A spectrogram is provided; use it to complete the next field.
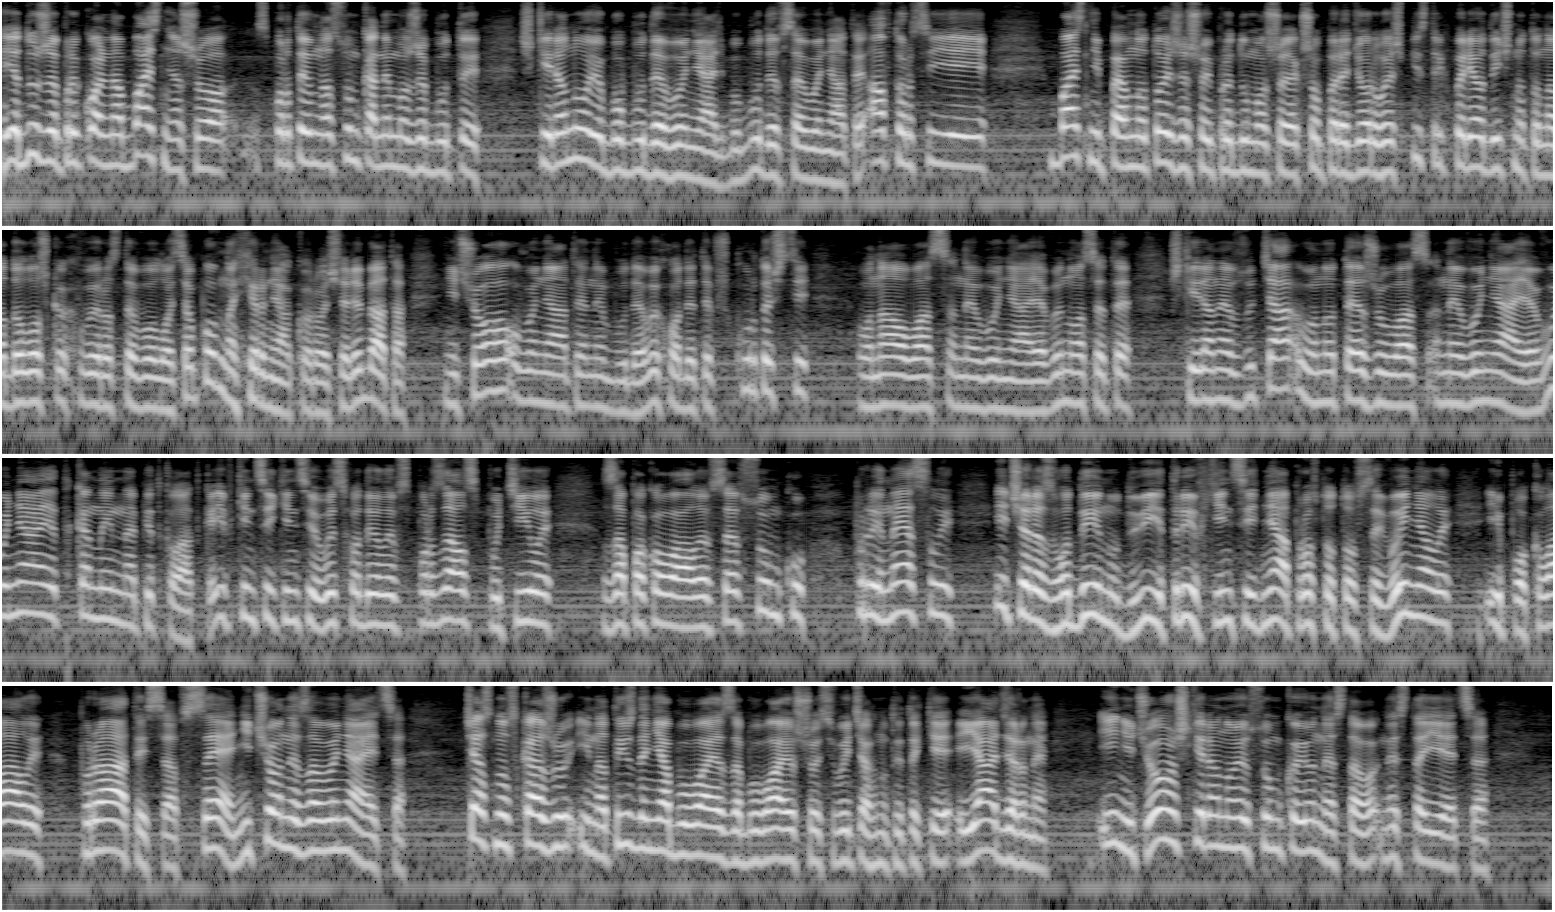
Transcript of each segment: Є дуже прикольна басня, що спортивна сумка не може бути шкіряною, бо буде вонять, бо буде все воняти. Автор цієї басні, певно, той же, що й придумав, що якщо передьоргуєш пістрик періодично, то на доложках виросте волосся. Повна херня, коротше. Ребята, нічого воняти не буде. Ви ходите в курточці, вона у вас не воняє. Ви носите шкіряне взуття, воно теж у вас не воняє. Воняє тканинна підкладка. І в кінці кінців ви сходили в спортзал, спотіли, запакували все в сумку, принесли і через годину, дві, три в кінці дня просто то все виняли і поклали пратися. Все, нічого не завиняється. Чесно скажу, і на тиждень я буває забуваю щось витягнути таке ядерне, і нічого шкіряною сумкою не не стається.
